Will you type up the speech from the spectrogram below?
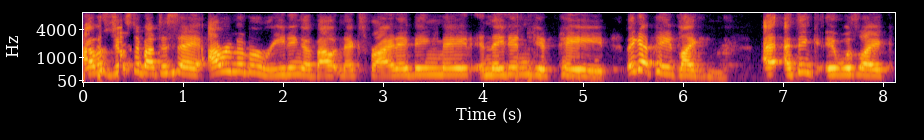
I was just about to say, I remember reading about next Friday being made, and they didn't get paid. They got paid like I, I think it was like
